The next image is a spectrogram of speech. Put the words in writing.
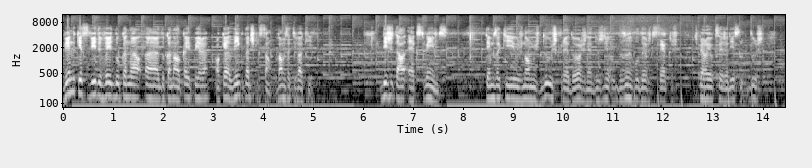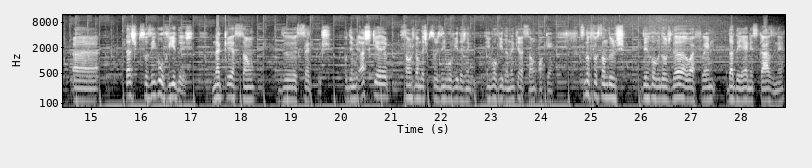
Vendo que esse vídeo veio do canal uh, do canal Caipira, ok? Link na descrição. Vamos ativar aqui. Digital Extremes. Temos aqui os nomes dos criadores, né? dos, dos desenvolvedores de setos. Espero eu que seja disso. Dos, uh, das pessoas envolvidas na criação de setos podemos, acho que é, são os nomes das pessoas envolvidas na, envolvidas na criação, ok. Se não for são dos desenvolvedores da Warframe, da DE nesse caso, né?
